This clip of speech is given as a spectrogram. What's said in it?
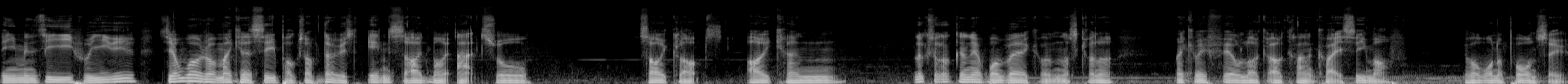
Demons E you. See, I'm worried about making a sea pod because I've noticed inside my actual Cyclops, I can. Looks like I can have one vehicle, and that's kind of making me feel like I can't a Seamoth if I want a prawn suit.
